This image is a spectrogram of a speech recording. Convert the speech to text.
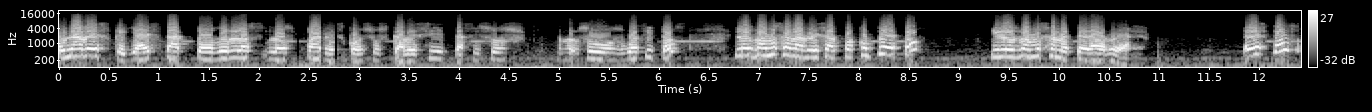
una vez que ya está todos los, los panes con sus cabecitas y sus, sus huesitos, los vamos a barnizar por completo y los vamos a meter a hornear. Estos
